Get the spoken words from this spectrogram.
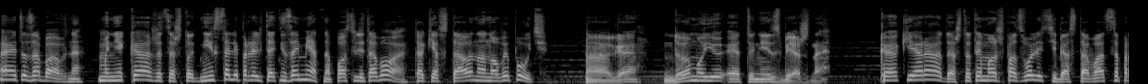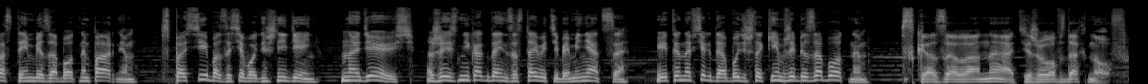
а это забавно. Мне кажется, что дни стали пролетать незаметно после того, как я встала на новый путь. Ага, думаю, это неизбежно. Как я рада, что ты можешь позволить себе оставаться простым беззаботным парнем. Спасибо за сегодняшний день. Надеюсь, жизнь никогда не заставит тебя меняться, и ты навсегда будешь таким же беззаботным. Сказала она, тяжело вздохнув,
